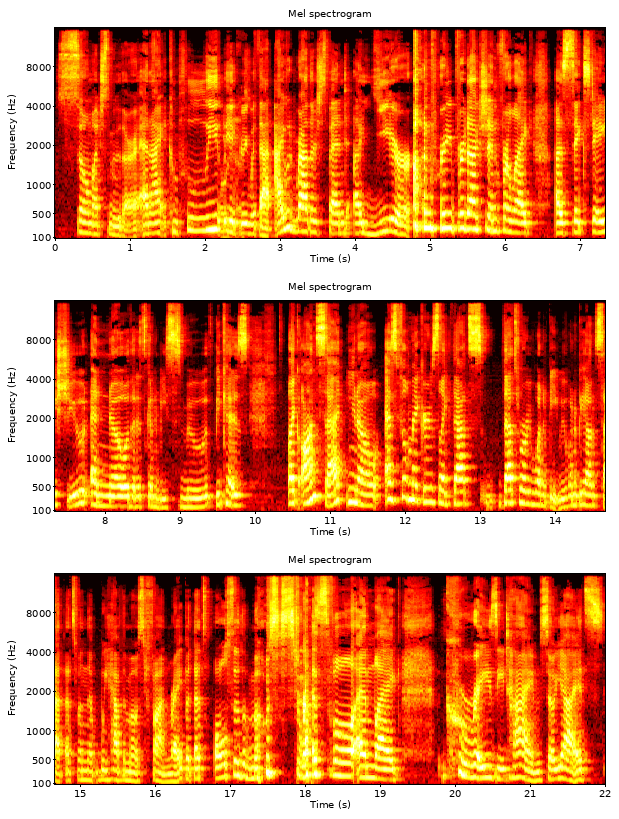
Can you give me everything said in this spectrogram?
so much smoother. And I oh, completely Oh, yes. agree with that. I would rather spend a year on pre-production for like a 6-day shoot and know that it's going to be smooth because like on set you know as filmmakers like that's that's where we want to be we want to be on set that's when the, we have the most fun right but that's also the most stressful and like crazy time so yeah it's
